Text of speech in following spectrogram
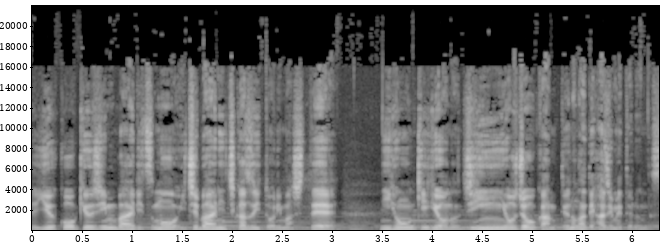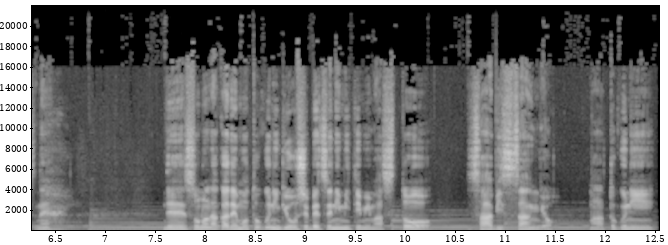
で有効求人倍率も1倍に近づいておりまして、日本企業の人員余剰感っていうのが出始めてるんですね。はい、でその中でも特に業種別に見てみますとサービス産業、まあ、特に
